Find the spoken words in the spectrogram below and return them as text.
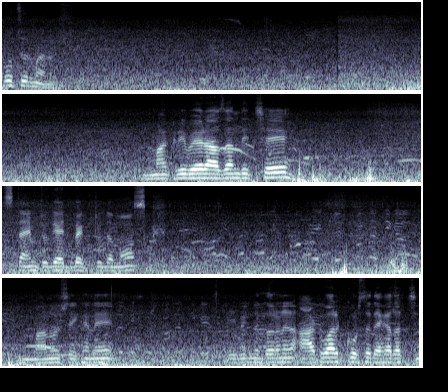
প্রচুর মানুষ। মাগরিবের আজান দিচ্ছে। It's time to get back to the mosque মানুষ এখানে বিভিন্ন ধরনের আর্ট ওয়ার্ক করছে দেখা যাচ্ছে।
